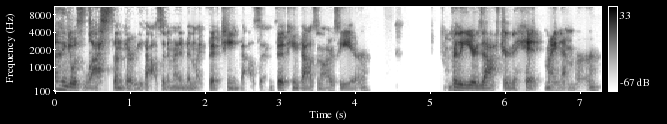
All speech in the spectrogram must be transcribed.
I think it was less than 30,000. It might have been like 15,000, $15,000 a year for the years after to hit my number.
